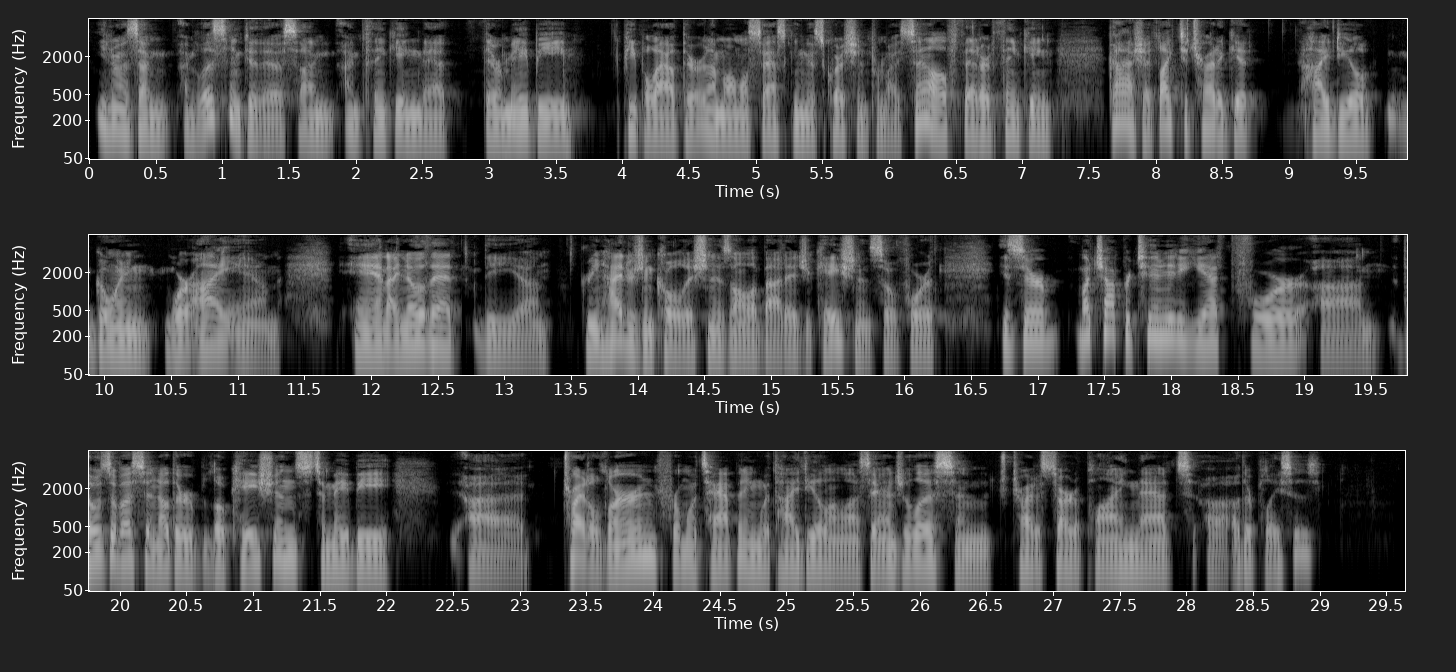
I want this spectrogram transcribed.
You know, as I'm I'm listening to this, I'm I'm thinking that there may be people out there, and I'm almost asking this question for myself, that are thinking, gosh, I'd like to try to get HyDeal going where I am. And I know that the um, Green Hydrogen Coalition is all about education and so forth. Is there much opportunity yet for um, those of us in other locations to maybe uh, try to learn from what's happening with HyDeal in Los Angeles and try to start applying that uh, other places?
